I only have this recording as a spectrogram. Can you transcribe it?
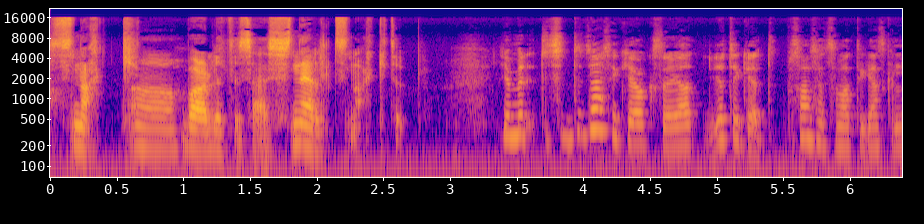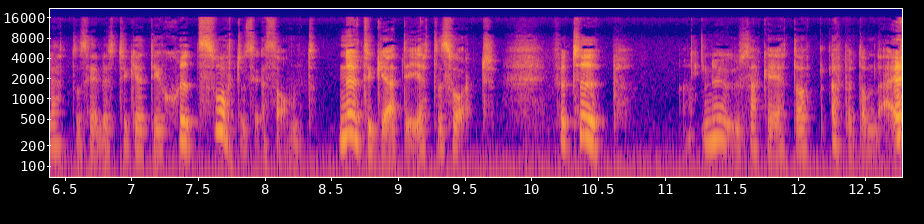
snack. Ja. Bara lite så här snällt snack typ. Ja men det där tycker jag också. Jag, jag tycker att på samma sätt som att det är ganska lätt att se det så tycker jag att det är skitsvårt att se sånt. Nu tycker jag att det är jättesvårt. För typ, nu snackar jag jätteöppet om det här.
